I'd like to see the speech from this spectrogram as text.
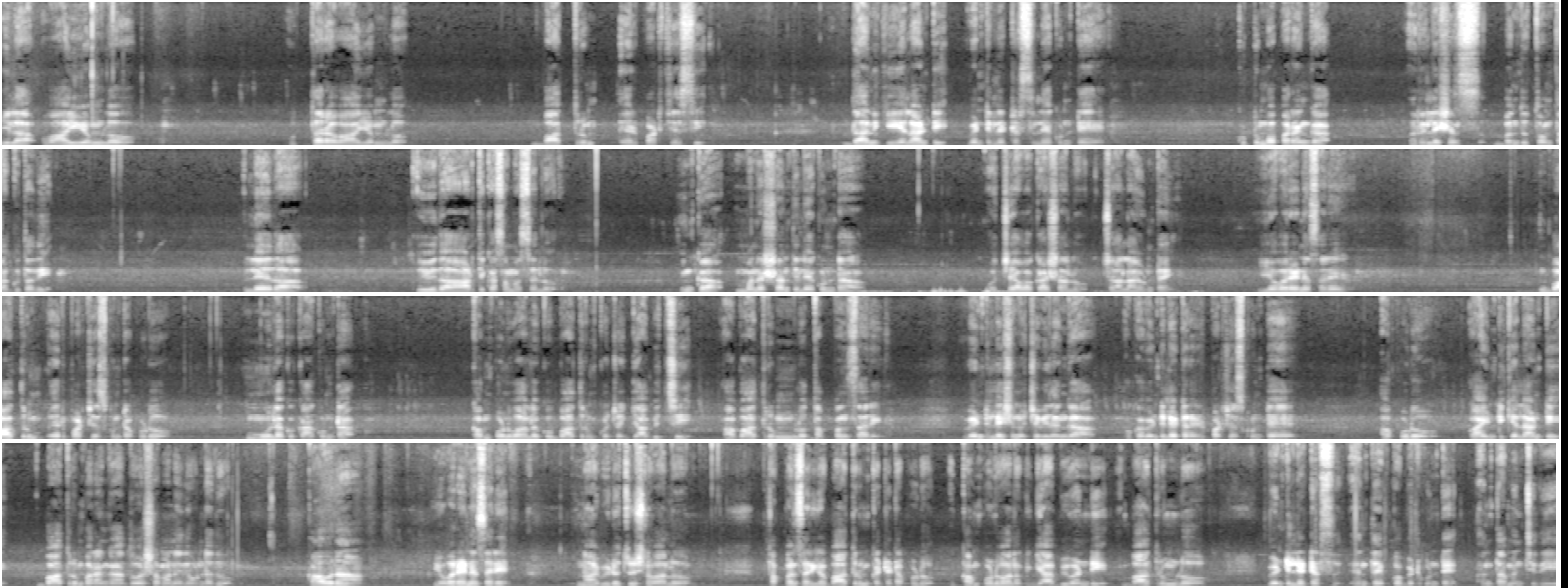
ఇలా వాయువ్యంలో ఉత్తర వాయువ్యంలో బాత్రూమ్ ఏర్పాటు చేసి దానికి ఎలాంటి వెంటిలేటర్స్ లేకుంటే కుటుంబ పరంగా రిలేషన్స్ బంధుత్వం తగ్గుతుంది లేదా వివిధ ఆర్థిక సమస్యలు ఇంకా మనశ్శాంతి లేకుండా వచ్చే అవకాశాలు చాలా ఉంటాయి. ఎవరైనా సరే బాత్రూమ్ ఏర్పాటు చేసుకునేటప్పుడు మూలకు కాకుండా కంపౌండ్ వాళ్ళకు బాత్రూమ్ కొంచెం గ్యాప్ ఇచ్చి ఆ బాత్రూంలో తప్పనిసరి వెంటిలేషన్ వచ్చే విధంగా ఒక వెంటిలేటర్ ఏర్పాటు చేసుకుంటే అప్పుడు ఆ ఇంటికి ఎలాంటి బాత్రూమ్ పరంగా దోషం అనేది ఉండదు. కావున ఎవరైనా సరే నా వీడియో చూసిన వాళ్ళు తప్పనిసరిగా బాత్రూమ్ కట్టేటప్పుడు కంపౌండ్ వాళ్ళకు గ్యాప్ ఇవ్వండి. బాత్రూంలో వెంటిలేటర్స్ ఎంత ఎక్కువ పెట్టుకుంటే అంత మంచిది.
